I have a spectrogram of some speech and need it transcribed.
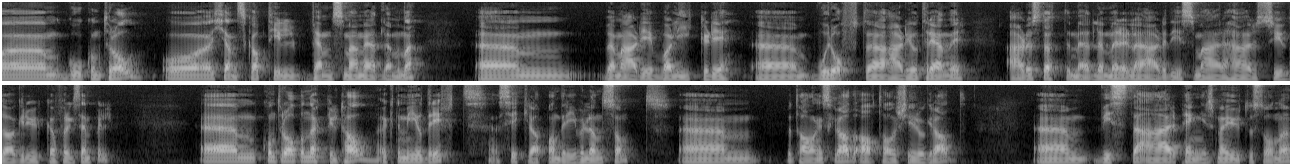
um, god kontroll og kjennskap til hvem som er medlemmene. Um, hvem er de, hva liker de, hvor ofte er de og trener? Er det støttemedlemmer, eller er det de som er her syv dager i uka, f.eks.? Um, kontroll på nøkkeltall, økonomi og drift. Sikre at man driver lønnsomt. Betalingsgrad, avtalegirograd. Hvis det er penger som er utestående,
